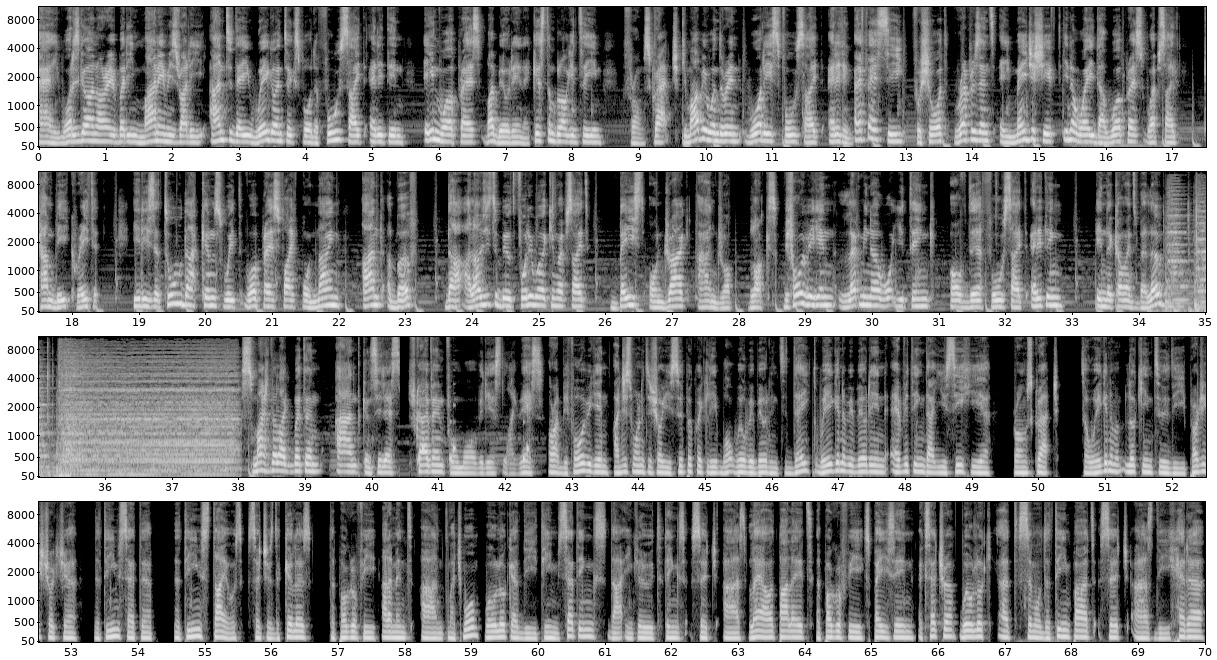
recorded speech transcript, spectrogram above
Hey, what is going on everybody? My name is Raddy and today we're going to explore the full site editing in WordPress by building a custom blogging theme from scratch. You might be wondering what is full site editing? FSE for short represents a major shift in a way that WordPress website can be created. It is a tool that comes with WordPress 5.9 and above that allows you to build fully working websites based on drag and drop blocks. Before we begin, let me know what you think of the full site editing in the comments below. Smash the like button and consider subscribing for more videos like this. Alright, before we begin, I just wanted to show you super quickly what we'll be building today. We're going to be building everything that you see here from scratch. So we're going to look into the project structure, the theme setup, the theme styles such as the colors, typography, elements, and much more. We'll look at the theme settings that include things such as layout, palette, typography, spacing, etc. We'll look at some of the theme parts such as the header,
